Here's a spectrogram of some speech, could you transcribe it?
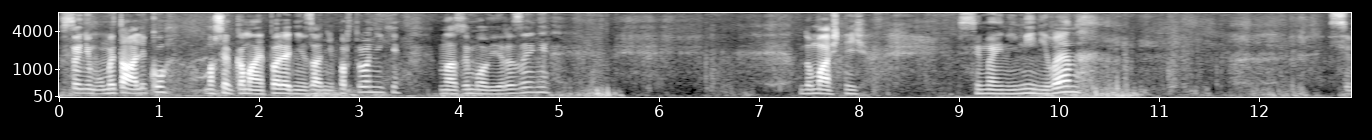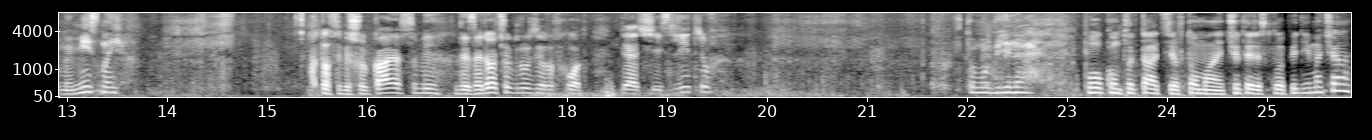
в синьому металіку. Машинка має передні і задні партроніки на зимовій резині. Домашній сімейний міні-вен. Семимісний. Хто собі шукає собі, дизельочок, друзі, розход 5-6 літрів автомобіля. По комплектації авто має 4 склопідіймача,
